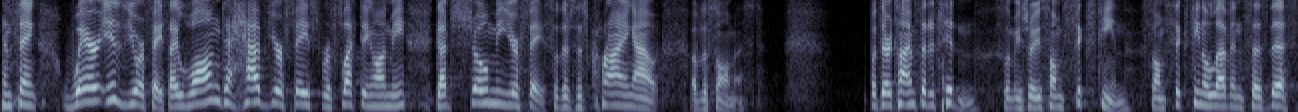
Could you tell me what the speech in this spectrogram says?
and saying, Where is your face? I long to have your face reflecting on me. God, show me your face. So there's this crying out of the psalmist. But there are times that it's hidden. So let me show you Psalm 16. Psalm 16:11 says this:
